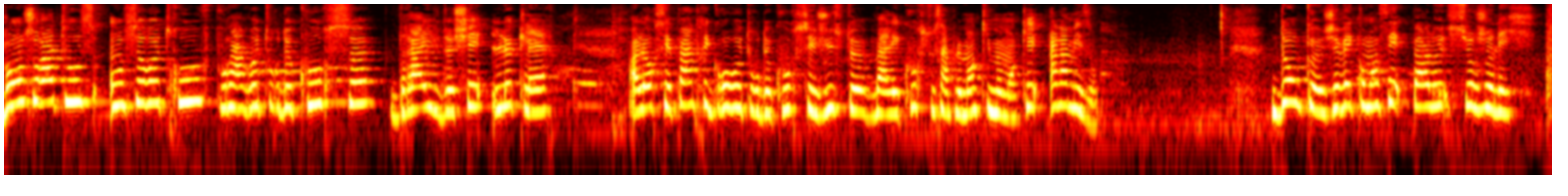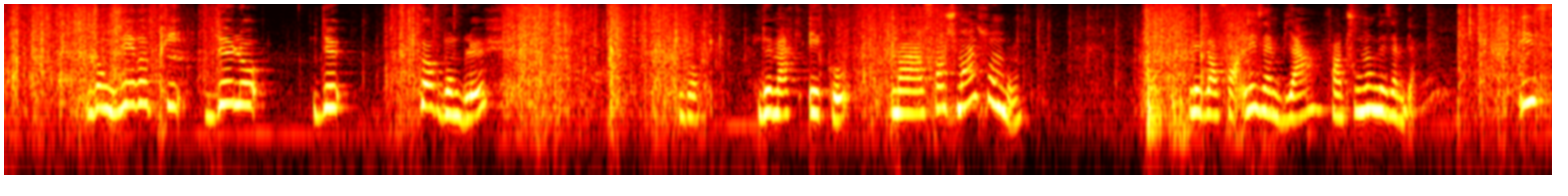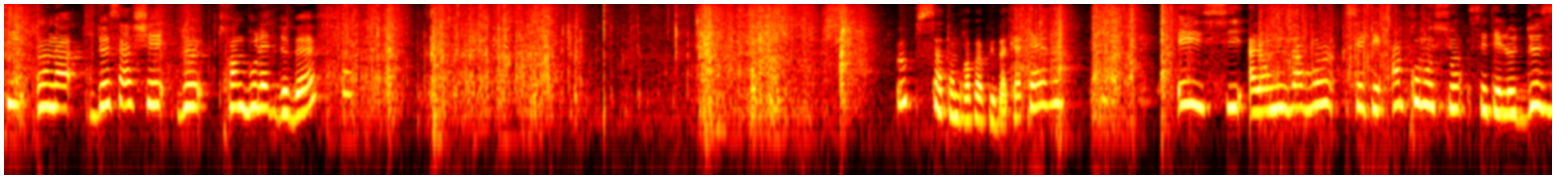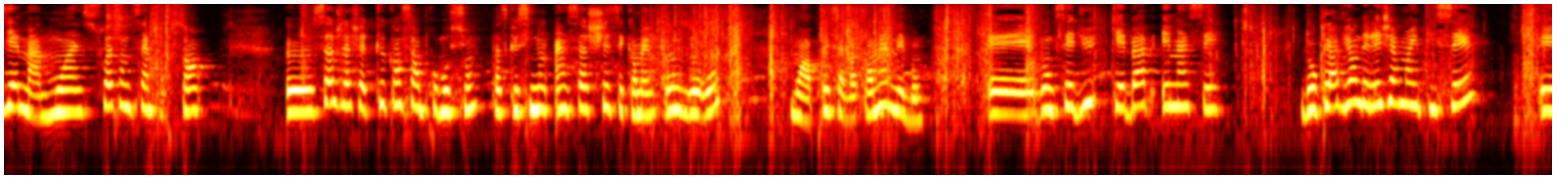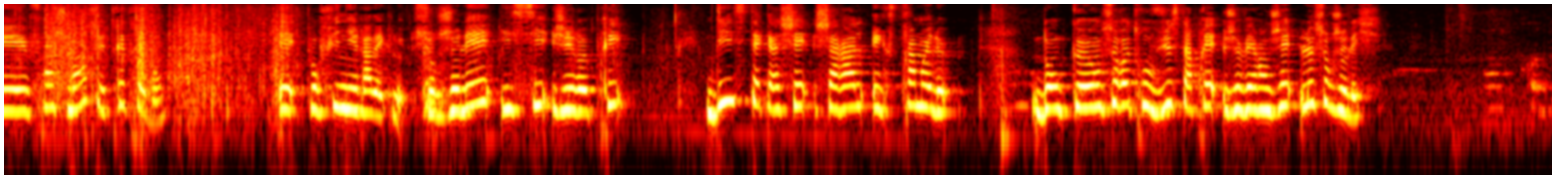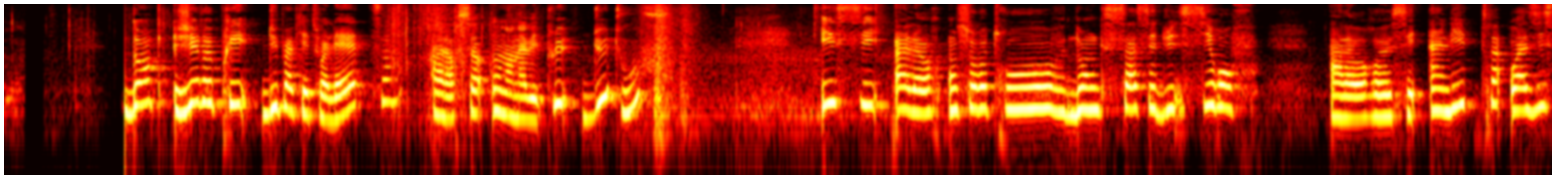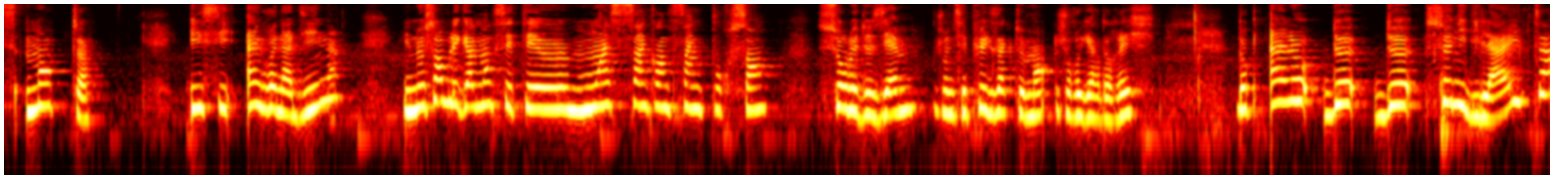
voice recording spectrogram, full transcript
Bonjour à tous, on se retrouve pour un retour de course drive de chez Leclerc. Alors c'est pas un très gros retour de course, c'est juste ben, les courses tout simplement qui me manquaient à la maison. Donc je vais commencer par le surgelé. Donc j'ai repris de l'eau de cordon bleu. Donc de marque Eco. Ben, franchement ils sont bons. Les enfants les aiment bien, enfin tout le monde les aime bien. Ici, on a deux sachets de 30 boulettes de bœuf. Oups, ça tombera pas plus bas qu'à terre. Et ici, alors nous avons, c'était en promotion, c'était le deuxième à moins 65%. Euh, ça, je l'achète que quand c'est en promotion, parce que sinon, un sachet, c'est quand même 11 euros. Bon, après, ça va quand même, mais bon. Et donc, c'est du kebab émincé. Donc la viande est légèrement épicée et franchement c'est très très bon. Et pour finir avec le surgelé, ici j'ai repris 10 steaks hachés charal extra moelleux. Donc euh, on se retrouve juste après, je vais ranger le surgelé. Donc j'ai repris du papier toilette. Alors ça on n'en avait plus du tout. Ici, alors, on se retrouve, donc ça c'est du sirop. Alors, euh, c'est 1 litre Oasis menthe. Ici, un grenadine. Il me semble également que c'était euh, moins 55% sur le deuxième. Je ne sais plus exactement, je regarderai. Donc, un lot de, de Sunny Delight.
